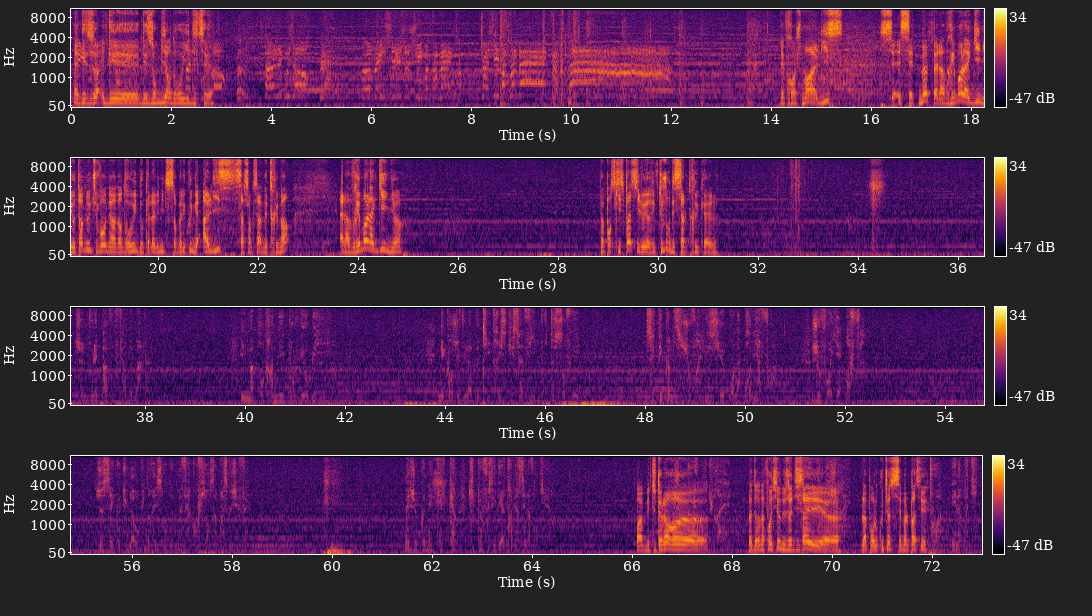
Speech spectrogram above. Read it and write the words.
Eh, des, des, des zombies androïdes, maître Et franchement, Alice, cette meuf, elle a vraiment la guigne. Autant nous, tu vois, on est un androïde, donc à la limite, on s'en bat les couilles. Mais Alice, sachant que c'est un être humain, elle a vraiment la guigne. Hein. Peu importe ce qui se passe, il lui arrive toujours des sales trucs à elle. Je ne voulais pas vous faire de mal. Il m'a programmé pour lui obéir. Mais quand j'ai vu la petite risquer sa vie pour te sauver, c'était comme si j'ouvrais les yeux pour la première fois. Je voyais enfin. Je sais que tu n'as aucune raison de me faire confiance après ce que j'ai fait. Mais je connais quelqu'un qui peut vous aider à traverser la frontière. Ouais, mais tout à l'heure, euh, la dernière fois aussi, on nous a dit ça et euh, là, pour le coup, vois, ça s'est mal passé. Toi et la petite.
